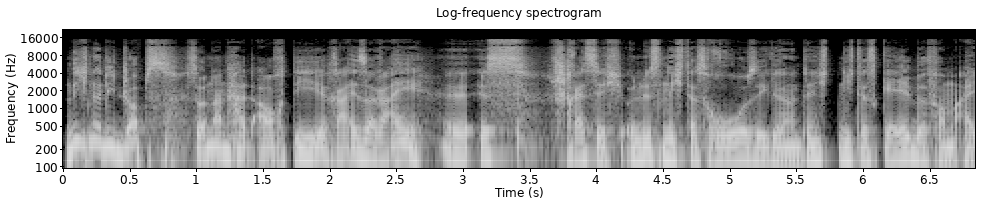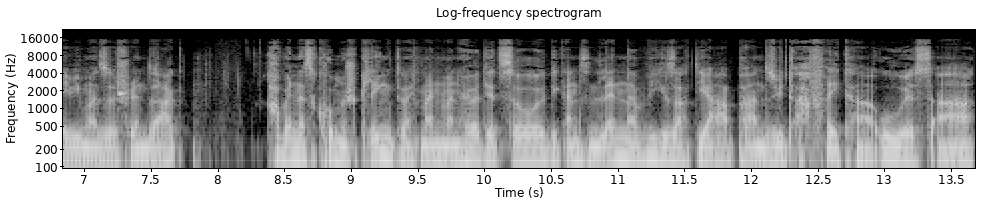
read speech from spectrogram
Nicht nur die Jobs, sondern halt auch die Reiserei äh, ist stressig und ist nicht das Rosige und nicht, nicht das Gelbe vom Ei, wie man so schön sagt. Auch wenn das komisch klingt, ich meine, man hört jetzt so die ganzen Länder, wie gesagt, Japan, Südafrika, USA,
